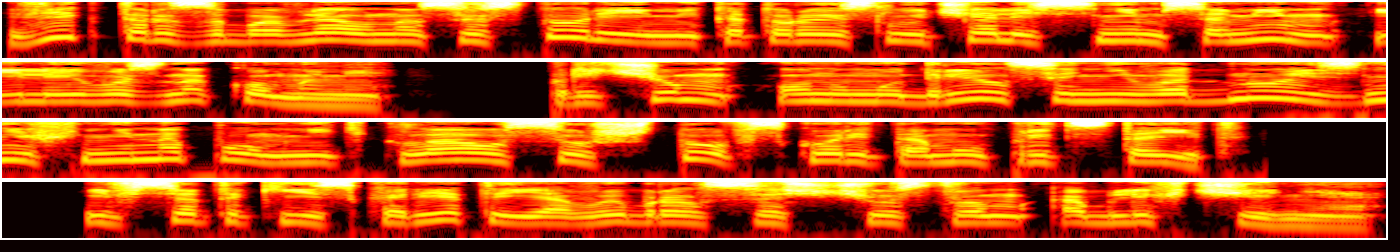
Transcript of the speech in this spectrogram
Виктор забавлял нас историями, которые случались с ним самим или его знакомыми, Причем он умудрился ни в одной из них не напомнить Клаусу, что вскоре тому предстоит. И все-таки из кареты я выбрался с чувством облегчения.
